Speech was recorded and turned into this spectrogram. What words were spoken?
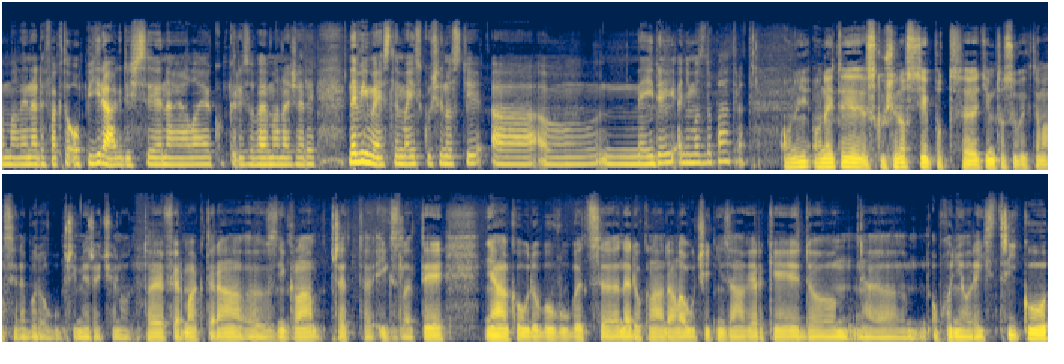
Malina de facto opírá, když si je najala jako krizové manažery. Nevíme, jestli mají zkušenosti a nejde ani moc dopad pátrat. Oni, oni ty zkušenosti pod eh, tímto subjektem asi nebudou, upřímně řečeno. To je firma, která eh, vznikla před x lety, nějakou dobu vůbec eh, nedokládala účetní závěrky do obchodního rejstříku.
